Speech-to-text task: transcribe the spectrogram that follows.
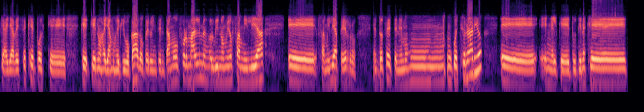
que haya veces que pues que, que, nos hayamos equivocado, pero intentamos formar el mejor binomio familia familia perro. Entonces tenemos un, un cuestionario en el que tú tienes que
